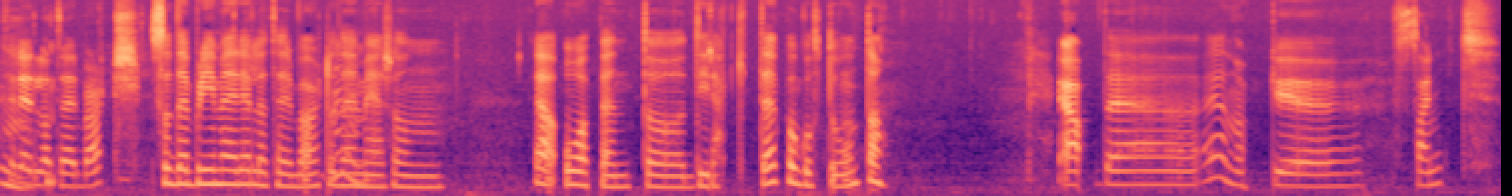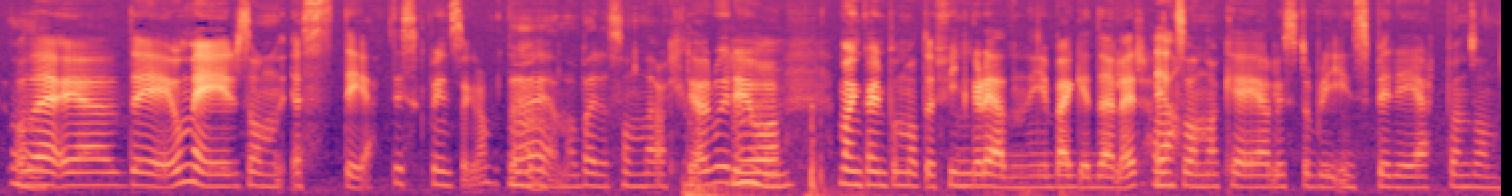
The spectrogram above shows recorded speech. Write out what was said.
Mm. Relaterbart. Så det blir mer relaterbart, og det er mer sånn ja, åpent og direkte, på godt og vondt, da. Ja, det er nok uh, sant. Og Mm. det, er, det er jo mer sånn estetisk på Instagram. Det Mm. er nå bare sånn det alltid har vært. Og Mm. man kan på en måte finne gleden i begge deler. At Ja. sånn, ok, jeg har lyst til å bli inspirert på en sånn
